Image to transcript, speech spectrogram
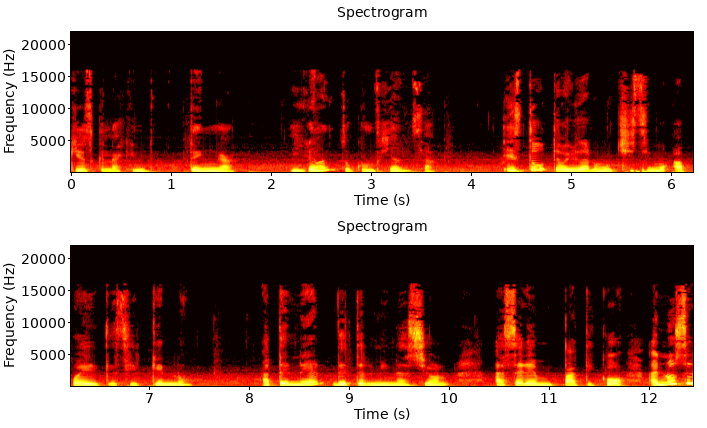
quieres que la gente tenga y gana tu confianza. Esto te va a ayudar muchísimo a poder decir que no, a tener determinación, a ser empático, a no ser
